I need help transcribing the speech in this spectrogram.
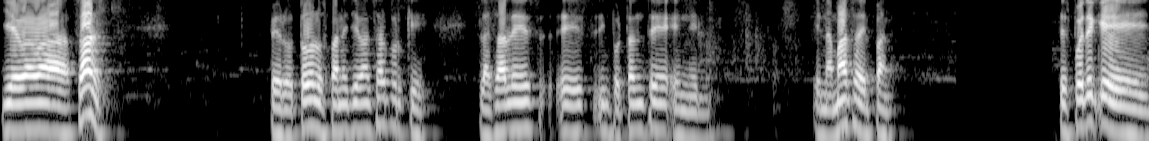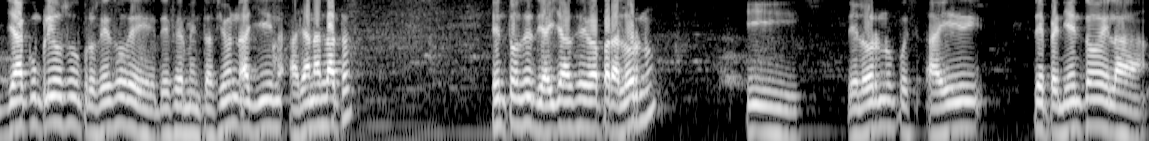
llevaba sal? Pero todos los panes llevan sal porque la sal es, es importante en, el, en la masa del pan. Después de que ya ha cumplido su proceso de, de fermentación allí allá en las latas, entonces de ahí ya se va para el horno y del horno pues ahí dependiendo de la,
